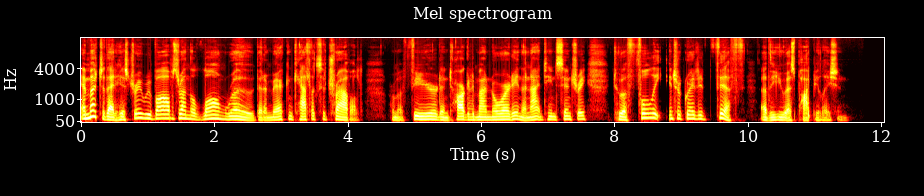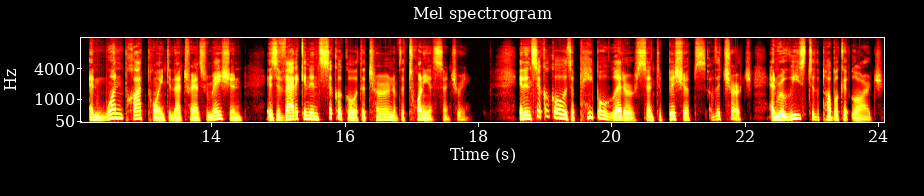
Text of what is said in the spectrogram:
And much of that history revolves around the long road that American Catholics have traveled from a feared and targeted minority in the 19th century to a fully integrated fifth of the U.S. population. And one plot point in that transformation is a Vatican encyclical at the turn of the 20th century. An encyclical is a papal letter sent to bishops of the church and released to the public at large.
